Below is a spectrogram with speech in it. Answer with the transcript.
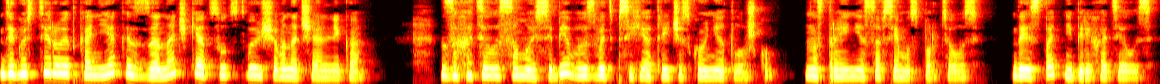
дегустирует коньяк из заначки отсутствующего начальника. Захотелось самой себе вызвать психиатрическую неотложку. Настроение совсем испортилось. Да и спать не перехотелось.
